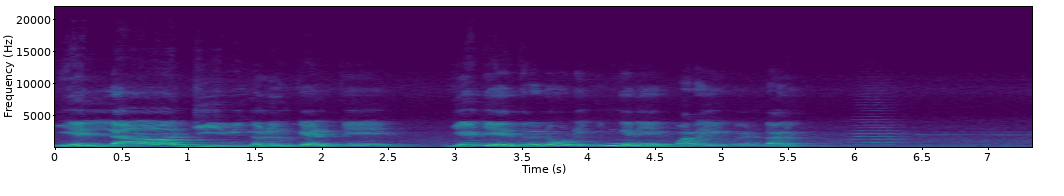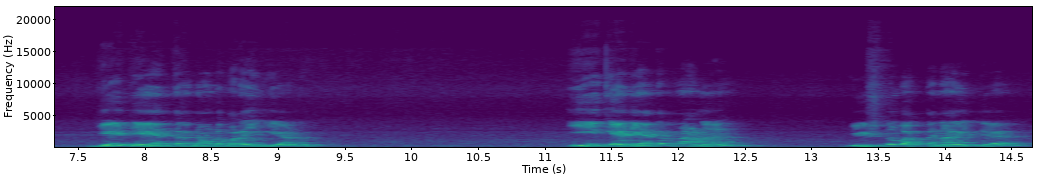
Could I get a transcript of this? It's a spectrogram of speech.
എല്ലാ ജീവികളും കേൾക്കെ ഗജേന്ദ്രനോട് ഇങ്ങനെ പറയുകയുണ്ടായി. ഗജേന്ദ്രനോട് പറയുകയാണ്. ഈ ഗജേന്ദ്രനാണ് വിഷ്ണു ഭക്തനായിട്ട്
